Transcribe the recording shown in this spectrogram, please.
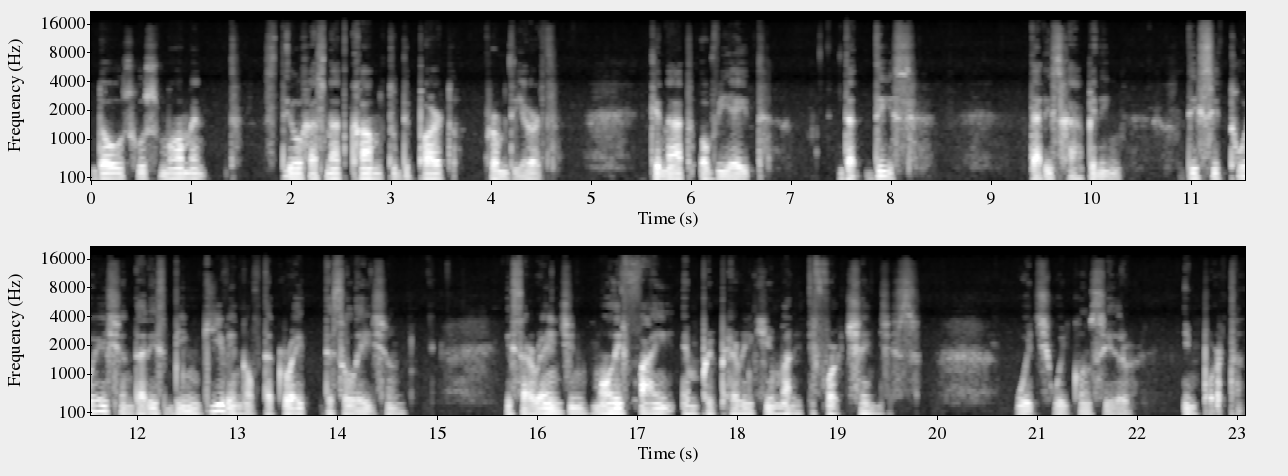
those whose moment still has not come to depart from the earth cannot obviate that this that is happening, this situation that is being given of the great desolation, is arranging, modifying, and preparing humanity for changes which we consider important.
